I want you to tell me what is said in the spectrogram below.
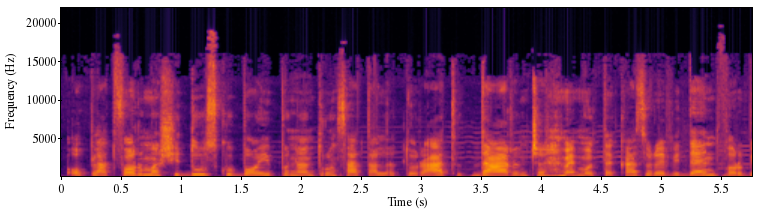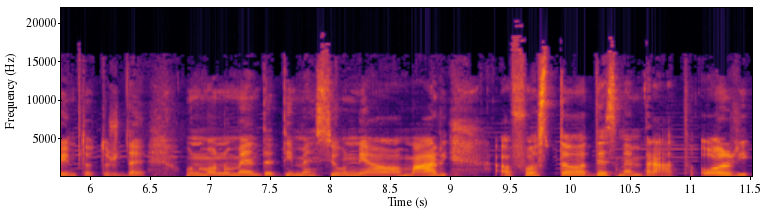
o platformă și dus cu boi până într-un sat alăturat, dar în cele mai multe cazuri, evident, vorbim totuși de un monument de dimensiuni uh, mari, a fost uh, dezmembrat. Ori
